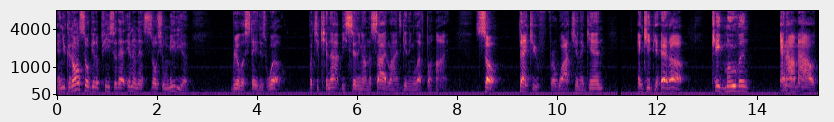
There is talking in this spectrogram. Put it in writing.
And you can also get a piece of that internet social media real estate as well. But you cannot be sitting on the sidelines getting left behind. So, thank you for watching again. And keep your head up. Keep moving. And I'm out.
